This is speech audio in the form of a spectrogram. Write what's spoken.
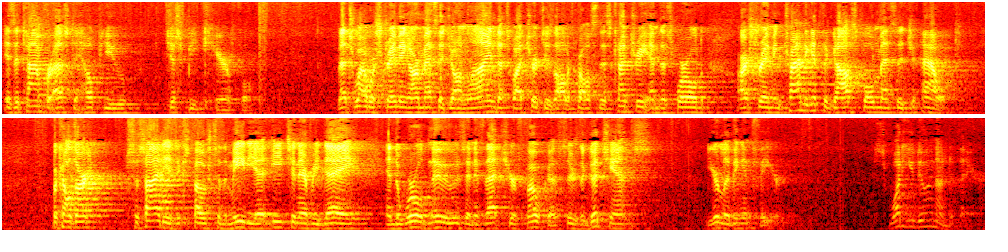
is a time for us to help you just be careful. That's why we're streaming our message online. That's why churches all across this country and this world are streaming, trying to get the gospel message out. Because our society is exposed to the media each and every day and the world news, and if that's your focus, there's a good chance you're living in fear. So what are you doing under there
